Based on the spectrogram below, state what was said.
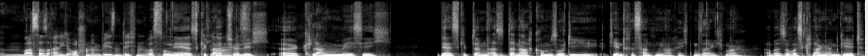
Ähm, War es das eigentlich auch schon im Wesentlichen, was so nee, es gibt Klang natürlich äh, klangmäßig, ja, es gibt dann, also danach kommen so die, die interessanten Nachrichten, sage ich mal. Aber so was Klang angeht,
